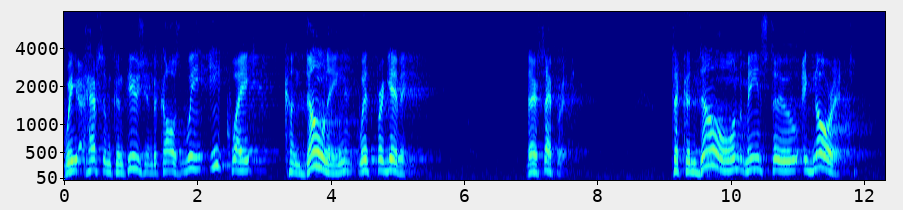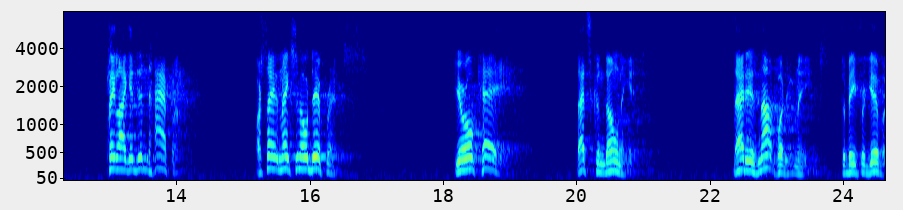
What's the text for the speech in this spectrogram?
we have some confusion because we equate condoning with forgiving. They're separate. To condone means to ignore it, say like it didn't happen, or say it makes no difference. You're okay. That's condoning it. That is not what it means to be forgiven.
